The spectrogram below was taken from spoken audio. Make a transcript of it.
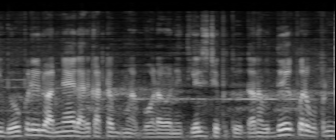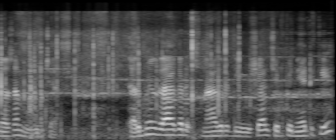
ఈ దోపిడీలు అన్యాయాలు అరికట్టబోడవని తేల్చి చెబుతూ తన ఉద్యోగపూర్వ ఉపన్యాసం ముగించారు. టర్మినల్ నాగరి నాగరెడ్డి ఈ విషయాలు చెప్పి నేటికి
